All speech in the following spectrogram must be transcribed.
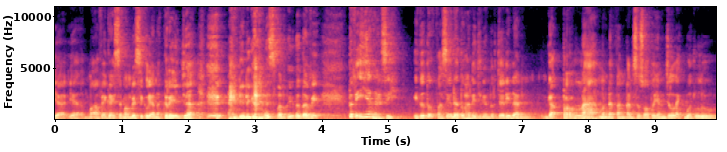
Ya ya maaf ya guys emang basically anak gereja. Didikannya seperti itu. Tapi tapi iya gak sih? Itu tuh pasti udah Tuhan izinin terjadi dan nggak pernah mendatangkan sesuatu yang jelek buat lu.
